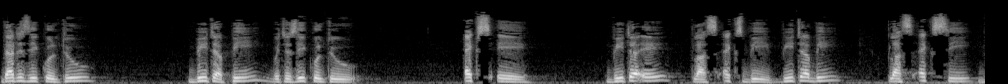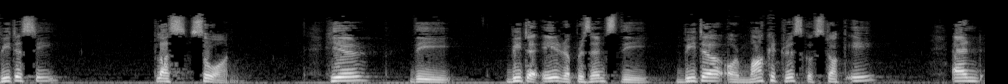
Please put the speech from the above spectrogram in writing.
that is equal to beta P, which is equal to XA beta A plus XB beta B plus XC beta C plus so on. Here, the beta A represents the beta or market risk of stock A, and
